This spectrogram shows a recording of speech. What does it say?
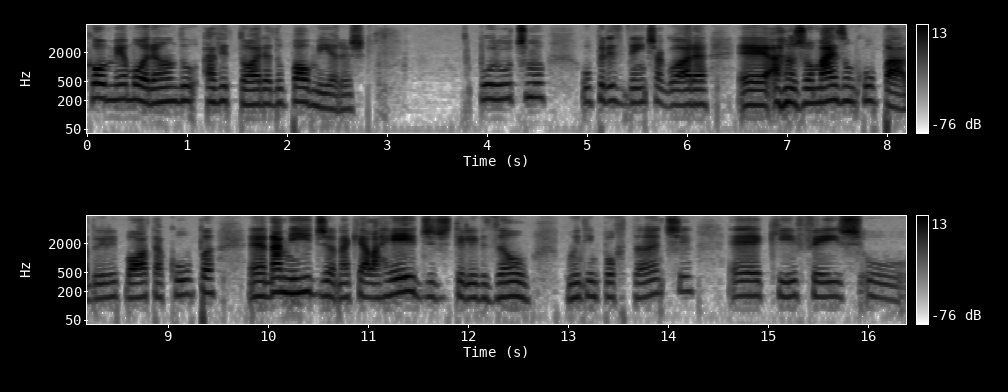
comemorando a vitória do Palmeiras. Por último, o presidente agora é, arranjou mais um culpado. Ele bota a culpa é, na mídia, naquela rede de televisão muito importante, é, que fez o,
